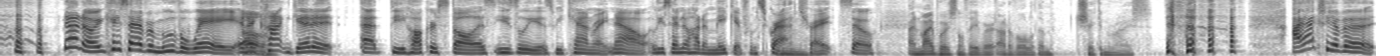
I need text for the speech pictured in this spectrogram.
no, no, in case I ever move away and Oh. I can't get it at the hawker stall as easily as we can right now. At least I know how to make it from scratch, Mm. right? So and my personal favorite out of all of them, chicken rice. I actually have a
